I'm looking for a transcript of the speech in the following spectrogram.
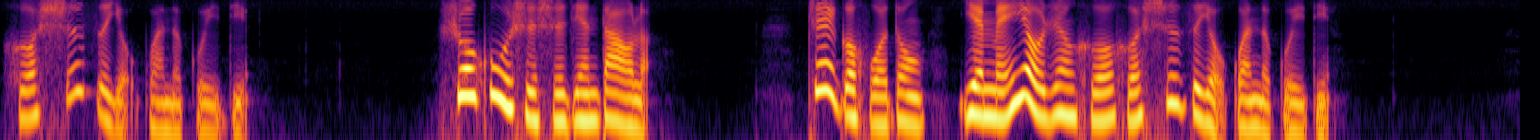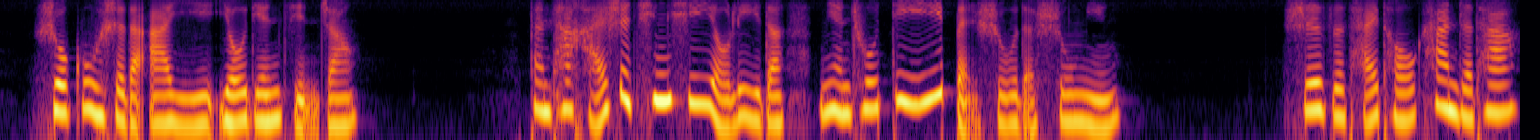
和狮子有关的规定。说故事时间到了，这个活动也没有任何和狮子有关的规定。说故事的阿姨有点紧张。但他还是清晰有力的念出第一本书的书名。狮子抬头看着他，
